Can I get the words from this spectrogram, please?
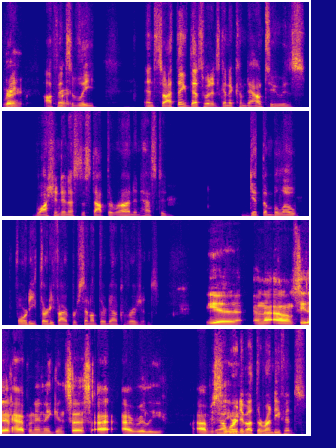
right, Right. offensively, and so I think that's what it's going to come down to is Washington has to stop the run and has to get them below 40 35% on third down conversions. Yeah. And I, I don't see that happening against us. I, I really You're obviously not worried about the run defense?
